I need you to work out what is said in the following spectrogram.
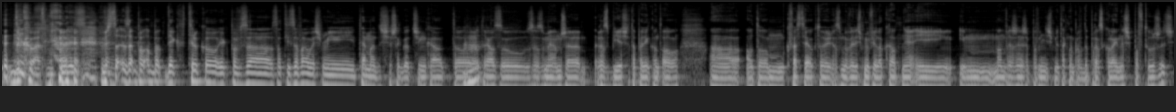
dokładnie. Wiesz co, bo, bo jak tylko jak za, zatizowałeś mi temat dzisiejszego odcinka, to mhm. od razu zrozumiałem, że rozbije się to poniekąd o, o tą kwestię, o której rozmawialiśmy wielokrotnie i, i mam wrażenie, że powinniśmy tak naprawdę po raz kolejny się powtórzyć,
